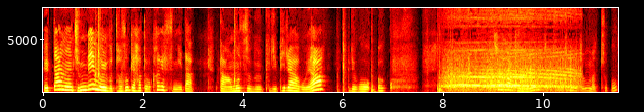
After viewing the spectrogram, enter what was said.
일단은 준비물부터 소개하도록 하겠습니다. 일단 아모스 물풀이 필요하고요. 그리고 어구, 칼라 괴물 좀 맞추고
